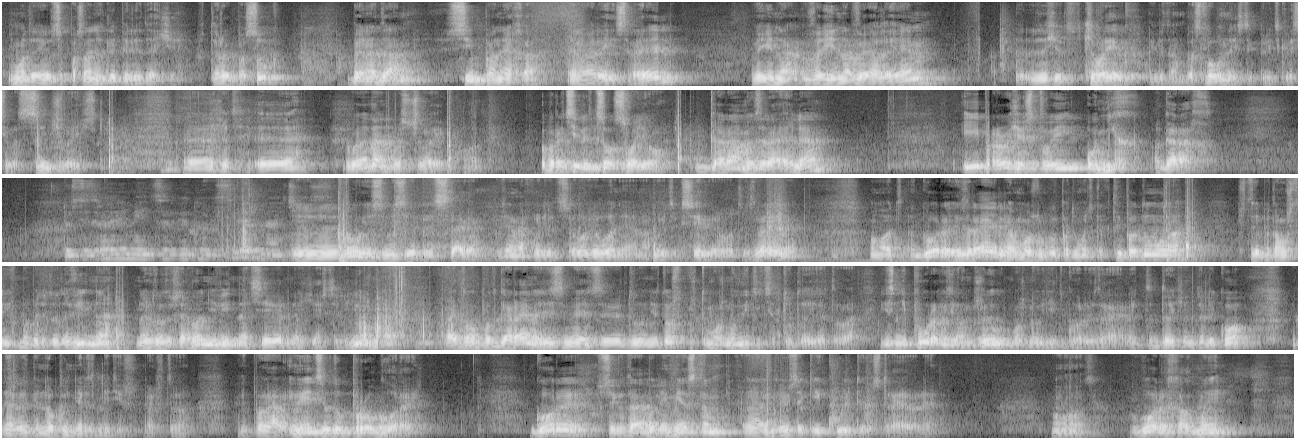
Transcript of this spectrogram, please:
ему дается послание для передачи. Второй посук. Бен Адам Симпанеха Эль Исраэль Вегинаве Алеем, значит, человек, или там дословно, если говорить красиво, сын человеческий. Э, значит, э, Бенадам просто человек. Вот. Обрати лицо свое к горам Израиля и пророчествуй о них, о горах. То есть Израиль имеется в виду северная часть? Э, ну, если мы себе представим, где находится Вавилония, находится к северу от Израиля, вот. Горы Израиля, можно было подумать, как ты подумала, что потому что их, может быть, оттуда видно, но их оттуда все равно не видно, северная часть или южная. Поэтому под горами здесь имеется в виду не то, что можно увидеть оттуда, из этого, из Непура, где он жил, можно увидеть горы Израиля. Это очень далеко, даже в бинокль не разглядишь. Так что имеется в виду про горы. Горы всегда были местом, э, где всякие культы устраивали. Вот. Горы, холмы,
